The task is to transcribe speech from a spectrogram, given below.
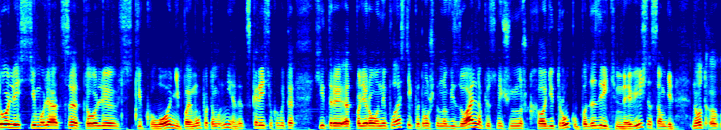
то ли симуляция, то ли стекло, не пойму, потому... Нет, это скорее всего какой-то хитрый отполированный пластик, потому что, ну, визуально, плюс он еще немножко холодит руку, подозрительная вещь на самом деле. Но вот э,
